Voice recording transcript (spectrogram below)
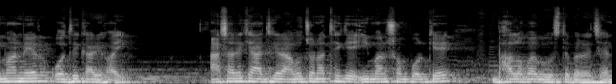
ইমানের অধিকারী হয়। আশা রেখে আজকের আলোচনা থেকে ইমান সম্পর্কে ভালোভাবে বুঝতে পেরেছেন।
